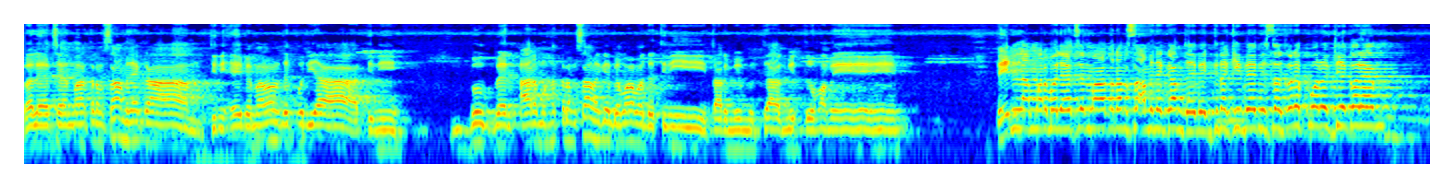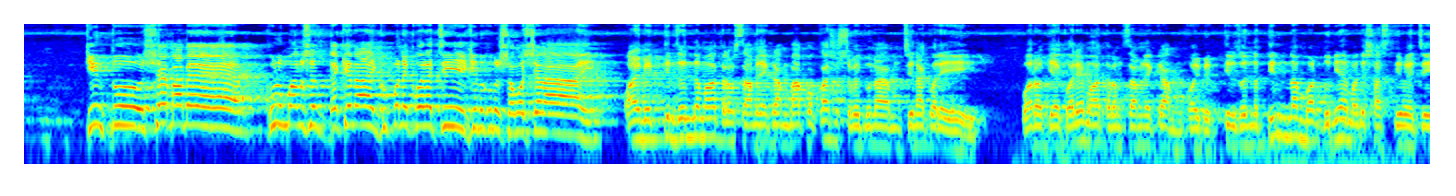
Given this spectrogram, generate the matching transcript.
বলেছেন, মহাতারাম সামনে কাম, তিনি এই বেমার মধ্যে পড়িয়া তিনি ভুগবেন আর মহাতারাম সামনে বেমার মধ্যে তিনি তার মৃত্যু- হবে। তিন নম্বর বলে আছেন মহাতারাম সামিন কাম যে ব্যক্তি নাকি ব্যবস্থা করে পরকিয়া করেন। কিন্তু সেভাবে কোনো মানুষের দেখে নাই, গোপনে করেছি, কিন্তু কোনো সমস্যা নাই। ওই ব্যক্তির জন্য মহাতারাম সামিন কাম বা প্রকাশ হিসেবে গুণা চিনা করে, পরকিয়া করে মহাতারাম সামিন কাম ওই ব্যক্তির জন্য তিন নম্বর দুনিয়ার মধ্যে শাস্তি হয়েছে।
